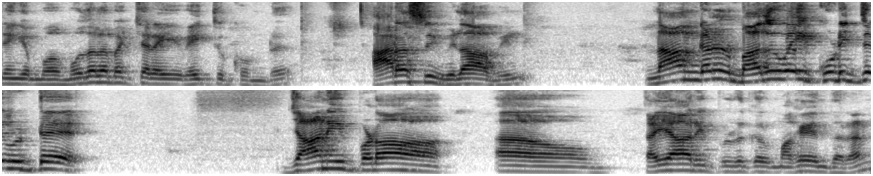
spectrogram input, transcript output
நீங்கள் மு முதலமைச்சரை வைத்துக்கொண்டு அரசு விழாவில் நாங்கள் மதுவை குடித்துவிட்டு ஜானி படம் தயாரிப்பில் இருக்கிற மகேந்திரன்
